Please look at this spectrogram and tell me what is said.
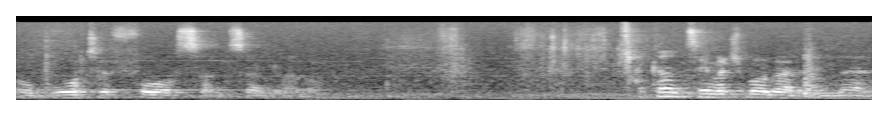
a water force on some level. I can't say much more about it than that.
